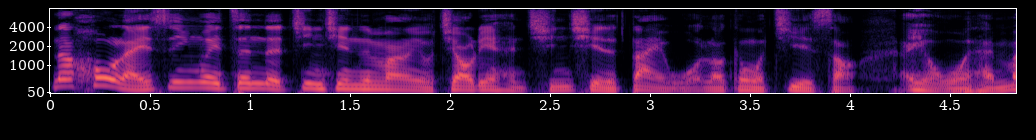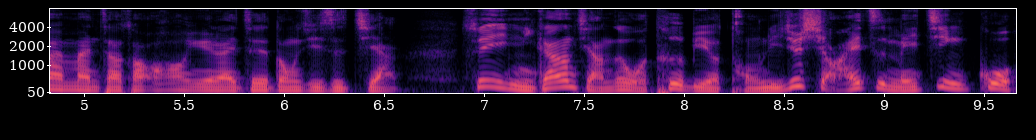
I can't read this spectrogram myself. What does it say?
那后来是因为真的进健身房有教练很亲切的带我，然后跟我介绍，哎呦，我才慢慢知道哦，原来这个东西是这样。所以你刚刚讲的，我特别有同理。就小孩子没进过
